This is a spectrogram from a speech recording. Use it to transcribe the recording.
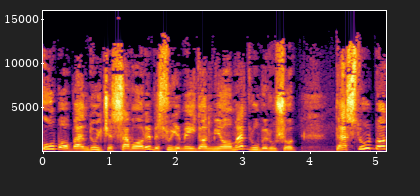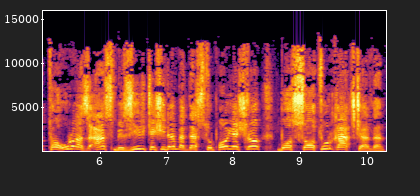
او با بندوی که سواره به سوی میدان می آمد روبرو شد. دستور داد تا او را از اسب به زیر کشیدن و دست و پایش را با ساتور قطع کردند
